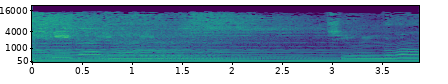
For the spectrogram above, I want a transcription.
一个人寂寞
